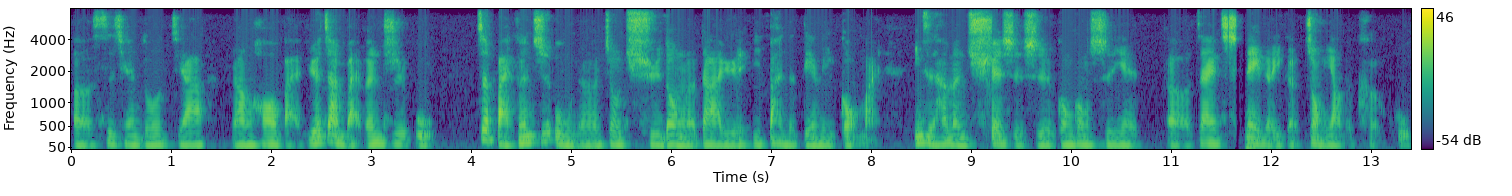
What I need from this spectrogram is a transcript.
呃四千多家，然后百约占百分之五，这百分之五呢就驱动了大约一半的电力购买，因此他们确实是公共事业呃在内的一个重要的客户。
